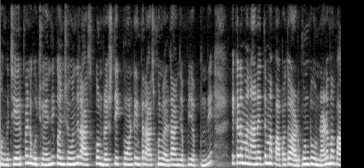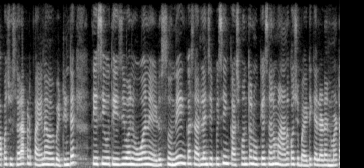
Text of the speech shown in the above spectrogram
మంగ చైర్ పైన కూర్చోయింది. కొంచెం ముందు రాసుకొని బ్రష్ తిక్కువ అంటే ఇంత రాసుకొని వెళ్తా అని చెప్పి చెప్తుంది. ఇక్కడ మా నాన్న అయితే మా పాపతో ఆడుకుంటూ ఉన్నాడు. మా పాప చూసారా? అక్కడ పైన పెట్టింటే తీసివు తీసివు అని ఓ అని ఏడుస్తుంది. ఇంకా సర్లే అని చెప్పేసి ఇంకా కసుమంతా నూకేసాను మా నాన్న కొంచెం బయటికి వెళ్ళాడనమాట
